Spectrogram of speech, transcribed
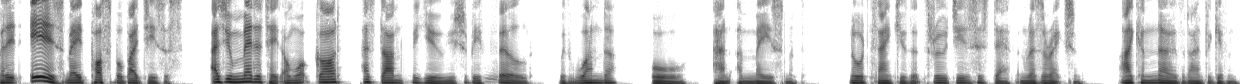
but it is made possible by Jesus. As you meditate on what God has done for you, you should be filled with wonder, awe, and amazement. Lord, thank you that through Jesus' death and resurrection, I can know that I am forgiven.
